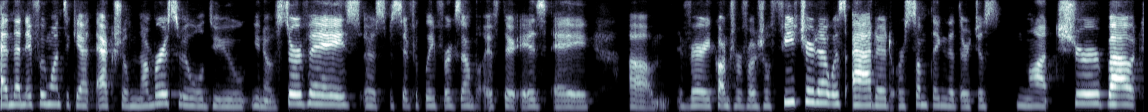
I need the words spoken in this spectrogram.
and then if we want to get actual numbers we will do you know surveys uh, specifically for example if there is a um, very controversial feature that was added or something that they're just not sure about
